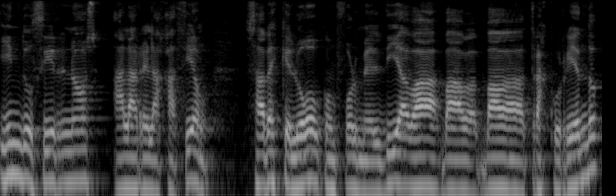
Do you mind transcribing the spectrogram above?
inducirnos a la relajación. Sabes que luego conforme el día va, transcurriendo,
